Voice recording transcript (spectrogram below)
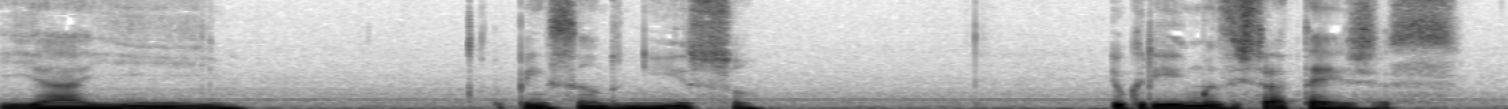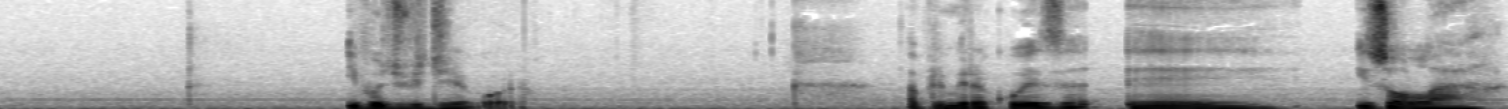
e aí, pensando nisso, eu criei umas estratégias. E vou dividir agora. A primeira coisa é isolar,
